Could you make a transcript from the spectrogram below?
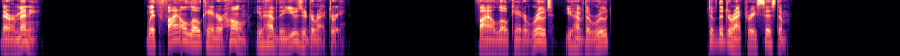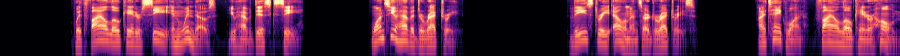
There are many. With File Locator Home, you have the user directory. File Locator Root, you have the root of the directory system. With File Locator C in Windows, you have Disk C. Once you have a directory, these three elements are directories. I take one, File Locator Home,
